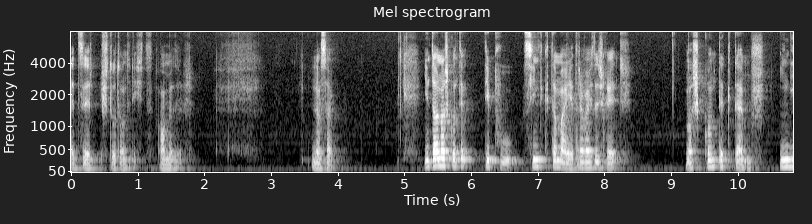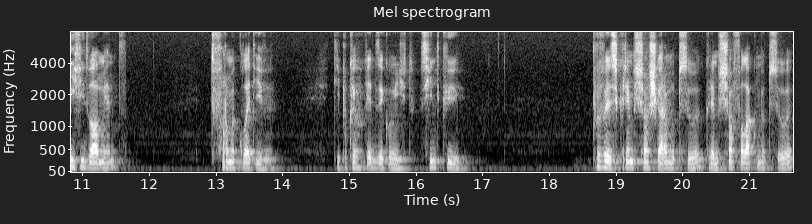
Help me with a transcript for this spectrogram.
A dizer, estou tão triste. Oh meu Deus. Não sei. Então nós, tipo, sinto que também, através das redes, nós contactamos individualmente de forma coletiva. Tipo, o que é que eu quero dizer com isto? Sinto que por vezes queremos só chegar a uma pessoa, queremos só falar com uma pessoa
